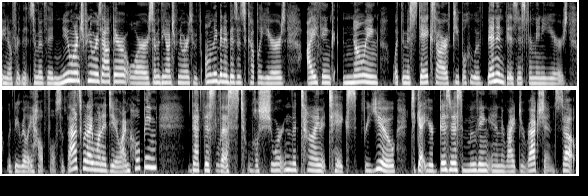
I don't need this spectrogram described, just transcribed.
you know, for the, some of the new entrepreneurs out there or some of the entrepreneurs who've only been in business a couple of years, I think knowing what the mistakes are of people who have been in business for many years would be really helpful. So that's what I want to do. I'm hoping that this list will shorten the time it takes for you to get your business moving in the right direction. So,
